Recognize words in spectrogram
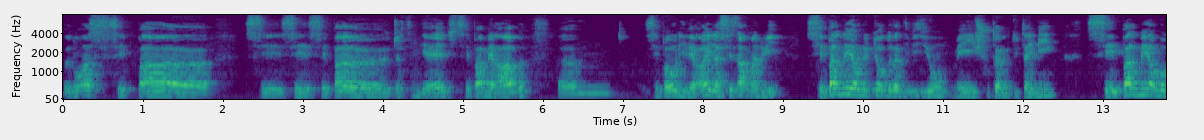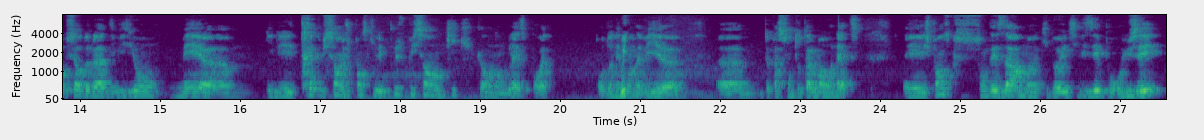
Benoît, c'est pas. C'est pas euh, Justin Gage, c'est pas Merab, euh, c'est pas Oliveira. Il a ses armes à lui. C'est pas le meilleur lutteur de la division, mais il shoot avec du timing. C'est pas le meilleur boxeur de la division, mais euh, il est très puissant et je pense qu'il est plus puissant en kick qu'en anglaise pour, être, pour donner mon avis de façon totalement honnête. Et je pense que ce sont des armes qu'il doit utiliser pour user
